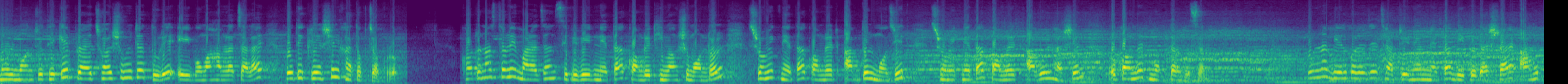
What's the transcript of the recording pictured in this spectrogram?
মূল মঞ্চ থেকে প্রায় ছয়শো মিটার দূরে এই বোমা হামলা চালায় প্রতিক্রিয়াশীল ঘাতক চক্র। ঘটনাস্থলে মারা যান সিপিবির নেতা কমরেড হিমাংশু মণ্ডল, শ্রমিক নেতা কমরেড আব্দুল মজিদ, শ্রমিক নেতা কমরেড আবুল হাসেম ও কমরেড মুক্তার হোসেন। খুলনা বিএল কলেজের ছাত্র ইউনিয়ন নেতা বিপ্রদাস রায় আহত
